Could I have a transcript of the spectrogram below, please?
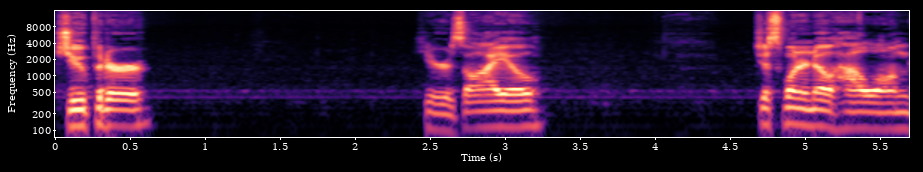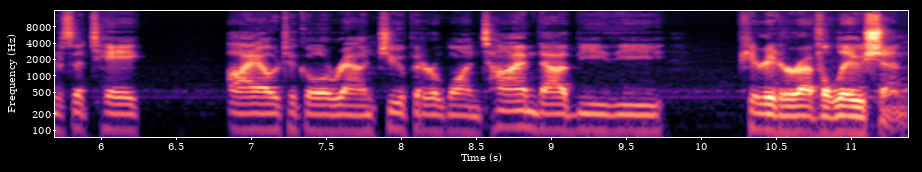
Jupiter, here's Io. Just want to know how long does it take Io to go around Jupiter one time? That would be the period of revolution.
